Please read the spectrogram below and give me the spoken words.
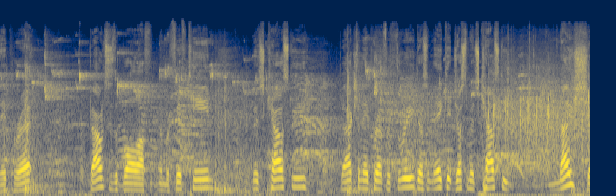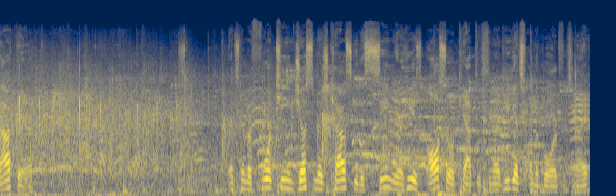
Nate Perret bounces the ball off number 15. Michkowski back to Nate Perret for three. Doesn't make it. Justin Michkowski, nice shot there. That's number 14, Justin Michkowski, the senior. He is also a captain tonight. He gets on the board for tonight.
